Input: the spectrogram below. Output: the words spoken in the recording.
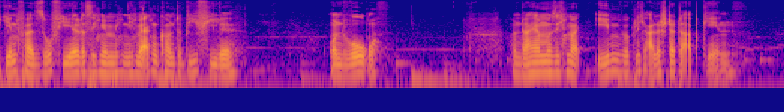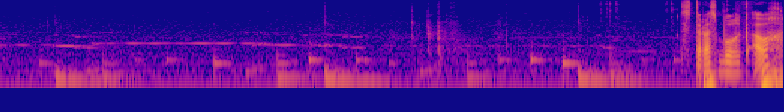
jeden Fall so viel, dass ich mir nicht merken konnte, wie viel und wo. Von daher muss ich mal eben wirklich alle Städte abgehen. Straßburg auch.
